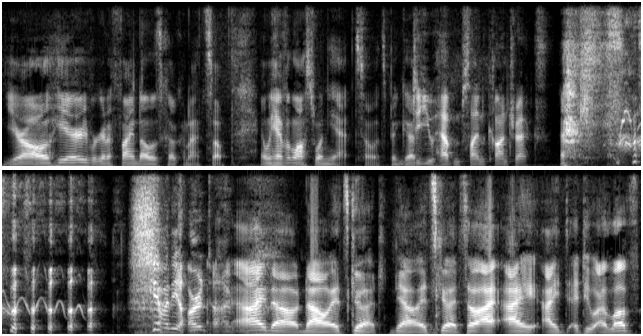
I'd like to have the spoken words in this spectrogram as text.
you're all here. We're gonna find all those coconuts. So, and we haven't lost one yet. So it's been good. Do you have them sign contracts? Giving you a hard time. I know. No, it's good. No, it's good. So I, I, I, I do. I love.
